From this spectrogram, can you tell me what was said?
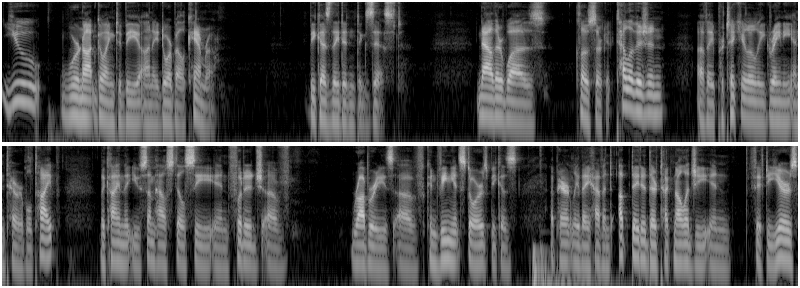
you were not going to be on a doorbell camera because they didn't exist. Now there was closed circuit television of a particularly grainy and terrible type. the kind that you somehow still see in footage of robberies of convenience stores because apparently they haven't updated their technology in 50 years.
